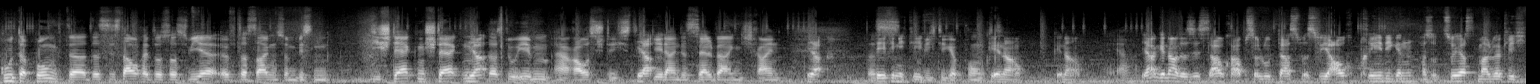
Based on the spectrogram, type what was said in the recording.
guter Punkt. Äh, Das ist auch etwas, was wir öfter sagen, so ein bisschen die Stärken stärken, Ja. dass du eben herausstichst. Ja. Jeder in dasselbe eigentlich rein. Ja, Das definitiv. ist ein wichtiger Punkt. Genau, genau. Ja. Ja, genau, das ist auch absolut das, was wir auch predigen. Also zuerst mal wirklich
